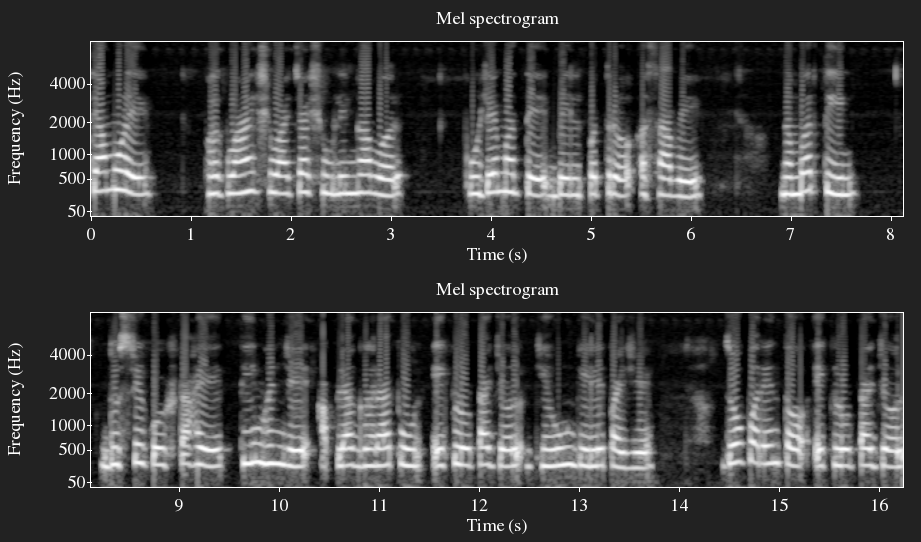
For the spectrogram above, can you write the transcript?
त्यामुळे भगवान शिवाच्या शिवलिंगावर पूजेमध्ये बेलपत्र असावे. नंबर तीन दुसरी गोष्ट आहे ती म्हणजे आपल्या घरातून एक लोटा जल घेऊन गेले पाहिजे. जोपर्यंत एक लोटा जल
